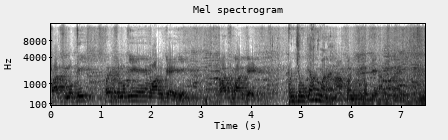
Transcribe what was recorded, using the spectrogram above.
पाच मुखी पंचमुखी मारुती आहे ही. पाच मारुती आहेत. पंचमुखी हनुमान आहे. हा पंचमुखी हनुमान आहे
